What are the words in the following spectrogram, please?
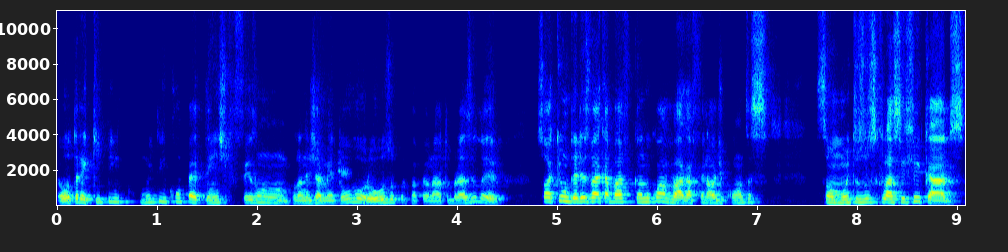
outra equipe muito incompetente que fez um planejamento horroroso para o Campeonato Brasileiro. Só que um deles vai acabar ficando com a vaga, afinal de contas, são muitos os classificados.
